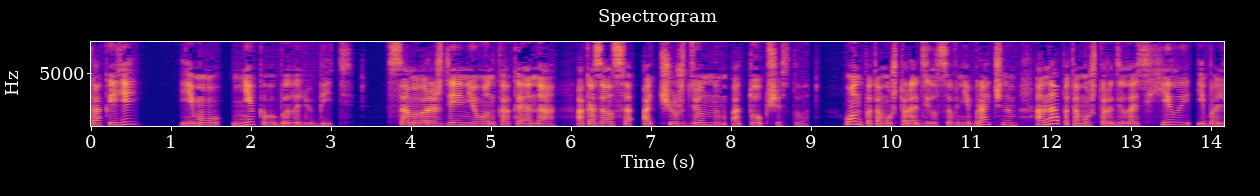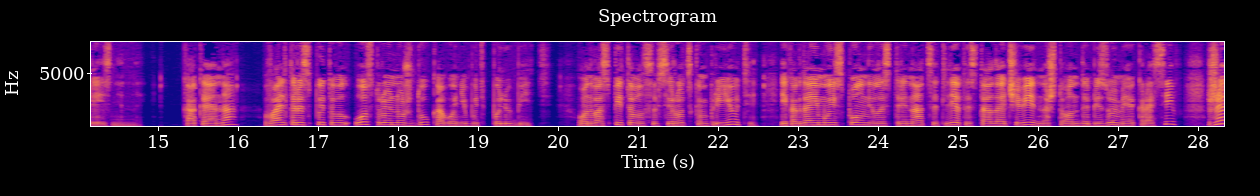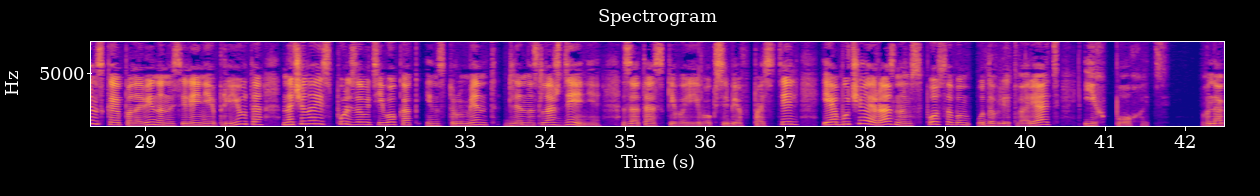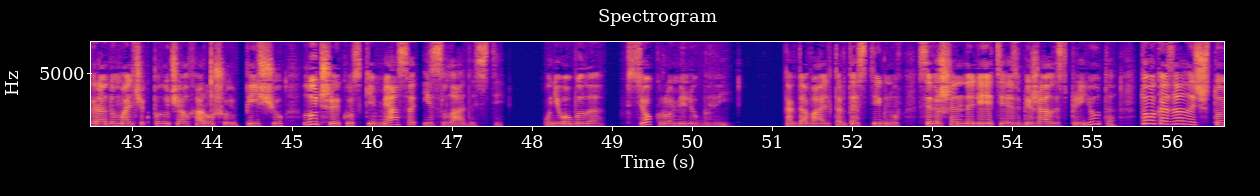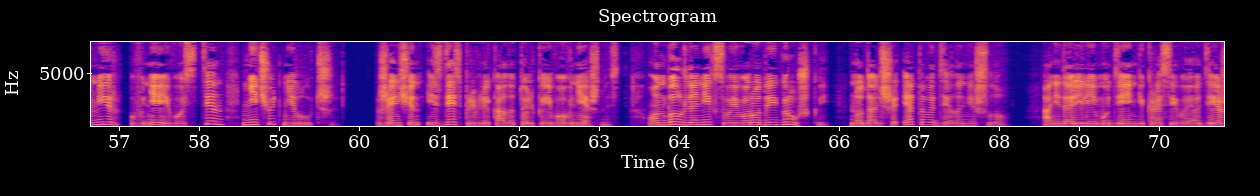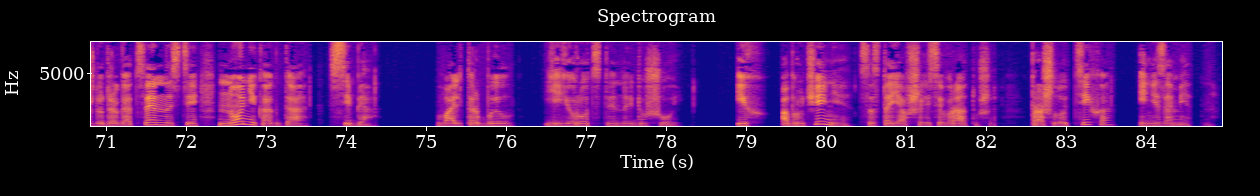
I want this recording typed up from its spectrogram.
Как и ей, ему некого было любить. С самого рождения он, как и она, оказался отчужденным от общества. Он потому, что родился внебрачным, она потому, что родилась хилой и болезненной. Как и она, Вальтер испытывал острую нужду кого-нибудь полюбить. Он воспитывался в сиротском приюте, и когда ему исполнилось тринадцать лет и стало очевидно, что он до безумия красив, женская половина населения приюта начала использовать его как инструмент для наслаждения, затаскивая его к себе в постель и обучая разным способам удовлетворять их похоть. В награду мальчик получал хорошую пищу, лучшие куски мяса и сладости. У него было все, кроме любви. Когда Вальтер, достигнув совершеннолетия, сбежал из приюта, то оказалось, что мир вне его стен ничуть не лучше. Женщин и здесь привлекала только его внешность. Он был для них своего рода игрушкой. но дальше этого дела не шло. Они дарили ему деньги, красивую одежду, драгоценности, но никогда себя. Вальтер был ее родственной душой. Их обручение, состоявшееся в ратуше, прошло тихо и незаметно.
